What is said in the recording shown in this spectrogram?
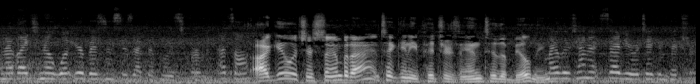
And I'd like to know what your business is at the police department. That's all. I get what you're saying, but I didn't take any pictures into the building, My lieutenant said you were taking pictures.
